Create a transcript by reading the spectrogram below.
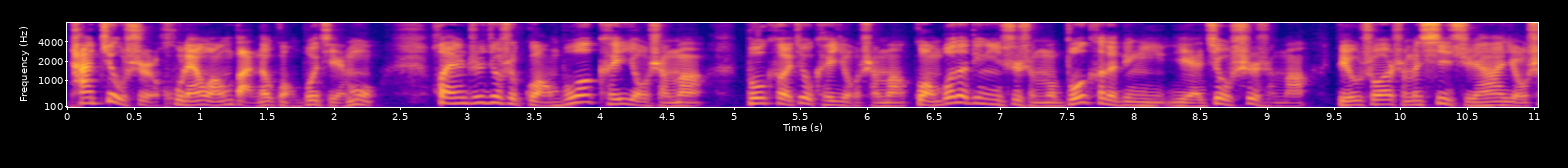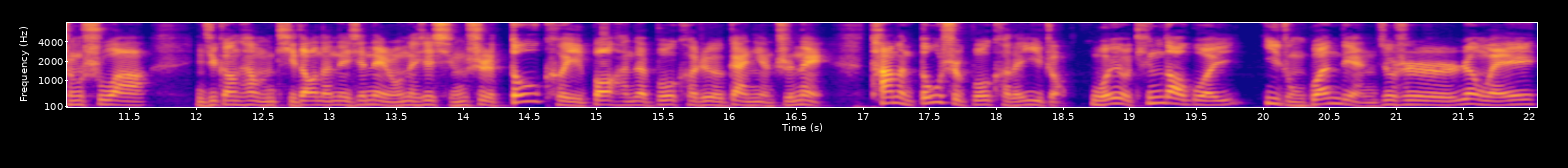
它就是互联网版的广播节目。换言之，就是广播可以有什么，播客就可以有什么。广播的定义是什么，播客的定义也就是什么。比如说什么戏曲啊、有声书啊。以及刚才我们提到的那些内容、那些形式，都可以包含在播客这个概念之内，它们都是播客的一种。我有听到过一种观点，就是认为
